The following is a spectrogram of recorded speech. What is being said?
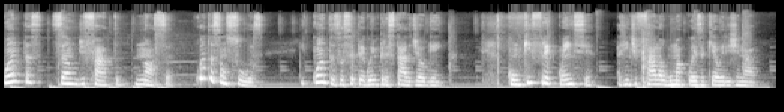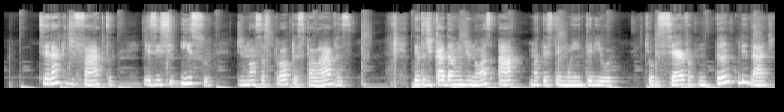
quantas são de fato nossa? Quantas são suas? E quantas você pegou emprestado de alguém? Com que frequência a gente fala alguma coisa que é original? Será que de fato existe isso de nossas próprias palavras? Dentro de cada um de nós há uma testemunha interior que observa com tranquilidade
